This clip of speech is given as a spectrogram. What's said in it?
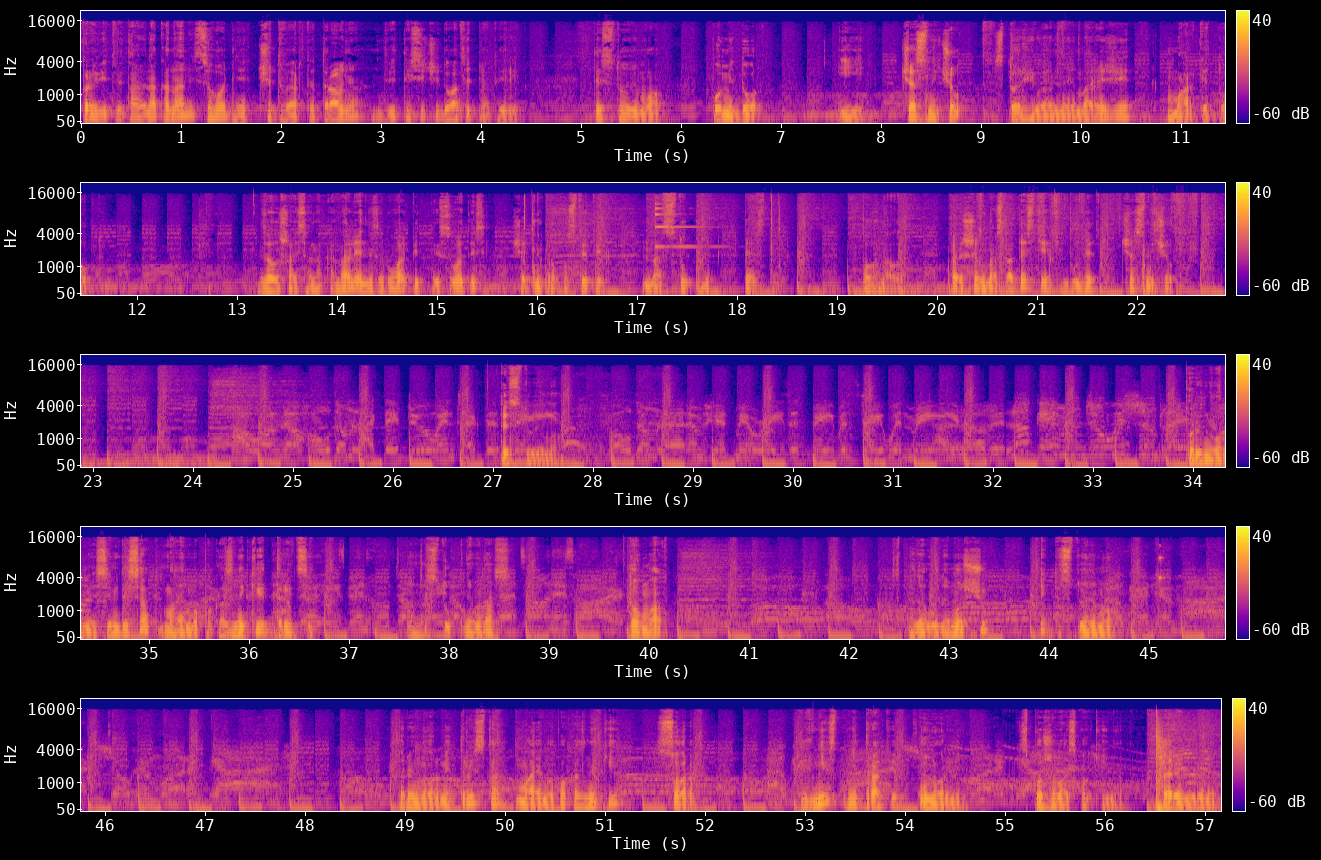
Привіт, вітаю на каналі. Сьогодні 4 травня 2025 рік. Тестуємо помідор і часничок з торгівельної мережі Market Залишайся на каналі, не забувай підписуватись, щоб не пропустити наступні тести. Погнали! Перший у нас на тесті буде часничок. Тестуємо. При нормі 70 маємо показники 30. Наступний у нас томат. Заводимо щуп і тестуємо. При нормі 300 маємо показники 40. Вміст нітратів у нормі. Споживай спокійно. Перевірено.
